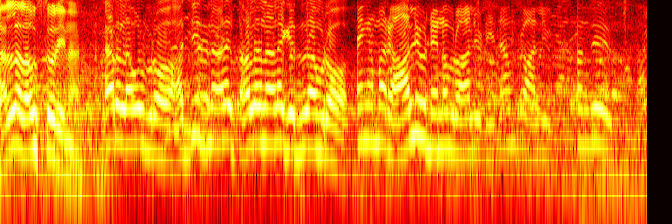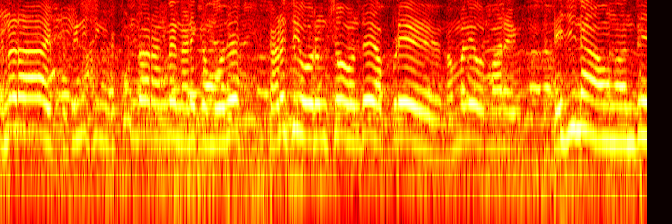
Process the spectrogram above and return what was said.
நல்ல லவ் ஸ்டோரிண்ணா. வேற லெவல் ப்ரோ அஜித்னாலே தலைனாலே கெத்து தான் ப்ரோ பயங்கரமா இருக்கு ஹாலிவுட் என்ன ப்ரோ ஹாலிவுட் இதான் ப்ரோ ஹாலிவுட் வந்து என்னடா இப்போ ஃபினிஷிங் கொண்டு வராங்கன்னு நினைக்கும் போது கடைசி ஒரு நிமிஷம் வந்து அப்படியே நம்மளே ஒரு மாதிரி ரெஜினா அவங்க வந்து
